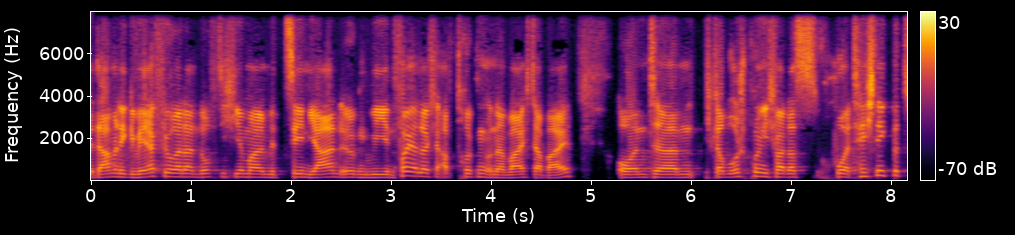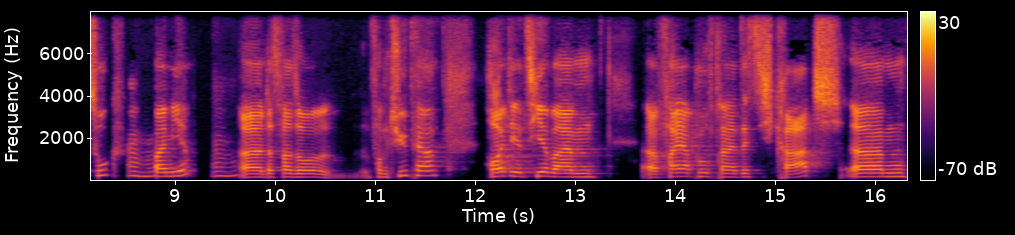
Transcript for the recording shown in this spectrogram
der damalige Wehrführer, dann durfte ich hier mal mit zehn Jahren irgendwie ein Feuerlöcher abdrücken und dann war ich dabei. Und ähm, ich glaube, ursprünglich war das hoher Technikbezug mhm. bei mir. Mhm. Äh, das war so vom Typ her. Heute jetzt hier beim äh, Fireproof 360 Grad ähm,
